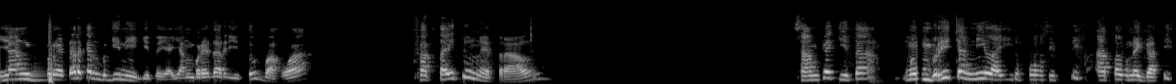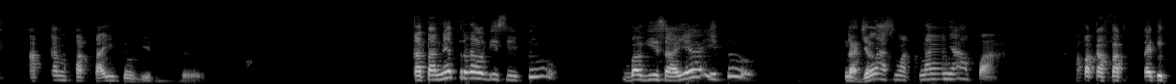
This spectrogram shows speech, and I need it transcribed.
Yang beredar kan begini gitu ya. Yang beredar itu bahwa fakta itu netral sampai kita memberikan nilai itu positif atau negatif akan fakta itu gitu. Kata netral di situ bagi saya itu nggak jelas maknanya apa. Apakah fakta itu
